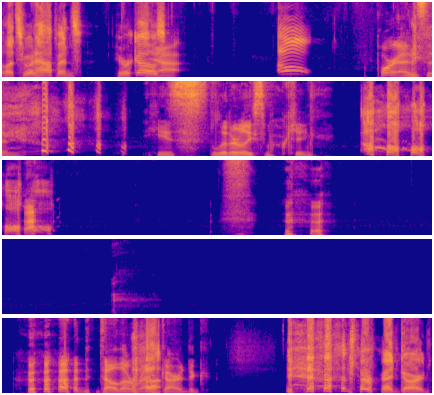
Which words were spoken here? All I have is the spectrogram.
Let's see what happens. Here it goes. yeah. Oh. Poor ensign. He's literally smoking. Oh. tell the red guard to. the red guard.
